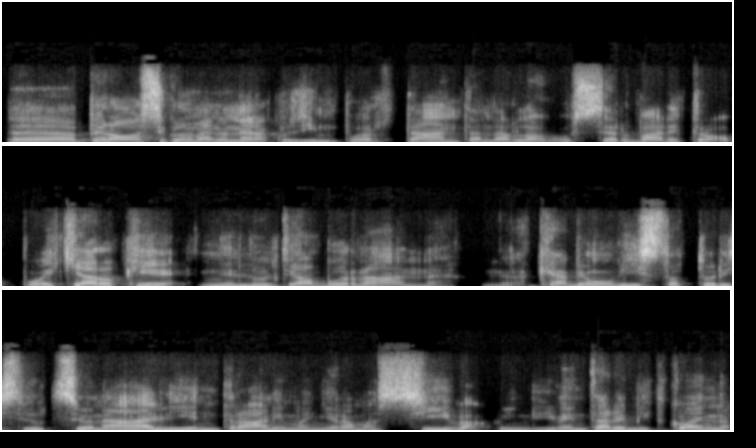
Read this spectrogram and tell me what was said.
eh, però secondo me non era così importante andarlo a osservare troppo. È chiaro che nell'ultima bull run eh, che abbiamo visto attori istituzionali entrare in maniera massiva, quindi diventare Bitcoin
